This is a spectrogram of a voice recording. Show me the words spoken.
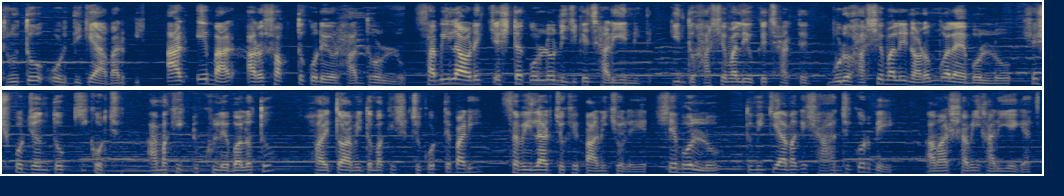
দ্রুত ওর দিকে আবার আর এবার আরও শক্ত করে ওর হাত ধরলো। সাবিলা অনেক চেষ্টা করল নিজেকে ছাড়িয়ে নিতে, কিন্তু হাশেম আলী ওকে ছাড়তে বুড়ো আলী নরম গলায় বলল, শেষ পর্যন্ত কি করছ? আমাকে একটু খুলে বলো তো। হয়তো আমি তোমাকে সাহায্য করতে পারি? সাবিলার চোখে পানি চলে সে বলল, তুমি কি আমাকে সাহায্য করবে? আমার স্বামী হারিয়ে গেছে,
